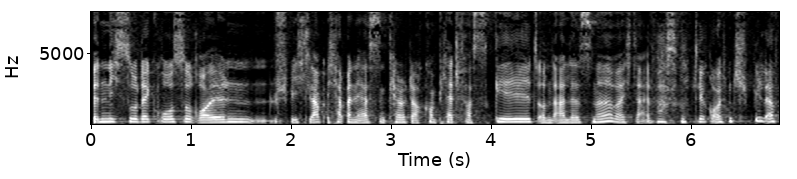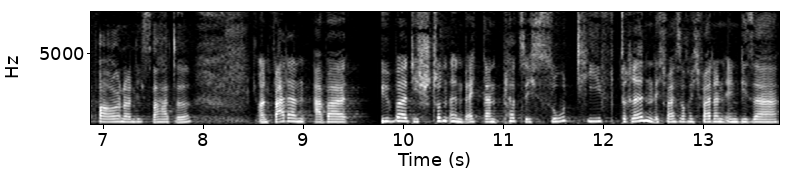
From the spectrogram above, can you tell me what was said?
bin nicht so der große Rollenspiel. Ich glaube, ich habe meinen ersten Charakter auch komplett verskillt und alles, ne, weil ich da einfach so die Rollenspielerfahrung noch nicht so hatte. Und war dann aber über die Stunden hinweg dann plötzlich so tief drin. Ich weiß auch, ich war dann in dieser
